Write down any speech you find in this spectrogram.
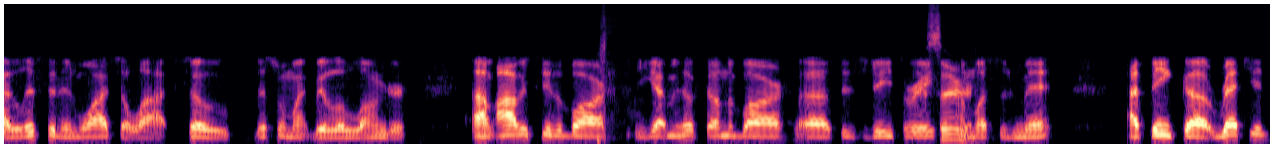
I listen and watch a lot. So this one might be a little longer. Um, obviously, the bar. You got me hooked on the bar uh, since G3. Yes, I must admit. I think uh, Wretched,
